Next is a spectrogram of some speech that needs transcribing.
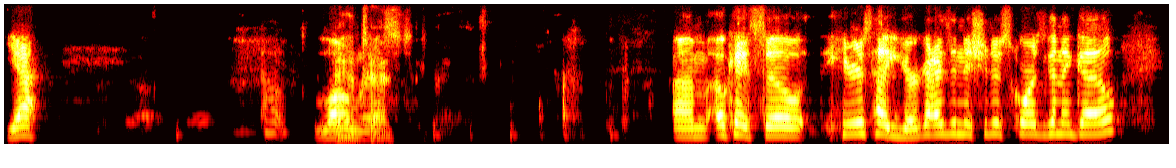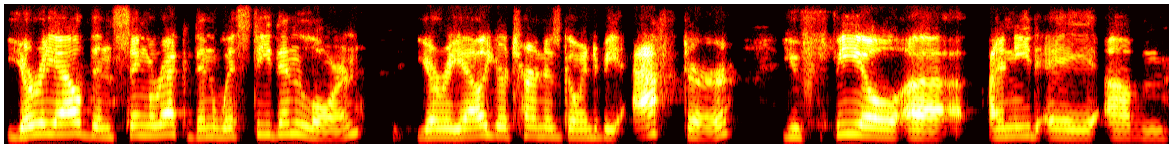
Yeah. Oh. Long Fantastic. rest. Um, okay, so here's how your guys' initiative score is gonna go. Üreal, then Singrec, then Wisty, then Lorn. Üreal, your turn is going to be after you feel uh I need a um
